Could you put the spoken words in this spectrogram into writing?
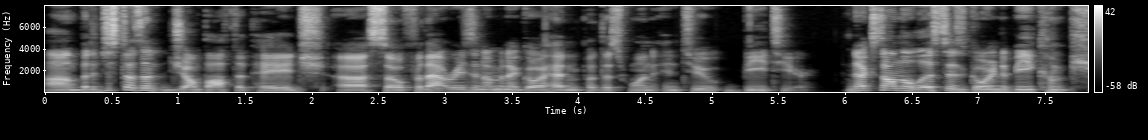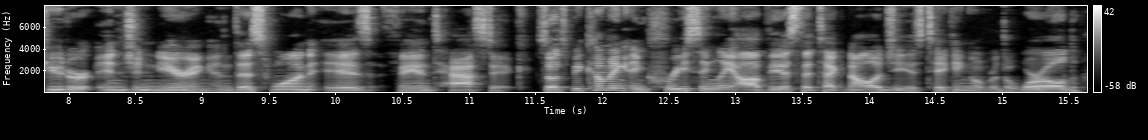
Um, but it just doesn't jump off the page. Uh, so for that reason, I'm gonna go ahead and put this one into B tier. Next on the list is going to be computer engineering, and this one is fantastic. So it's becoming increasingly obvious that technology is taking over the world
